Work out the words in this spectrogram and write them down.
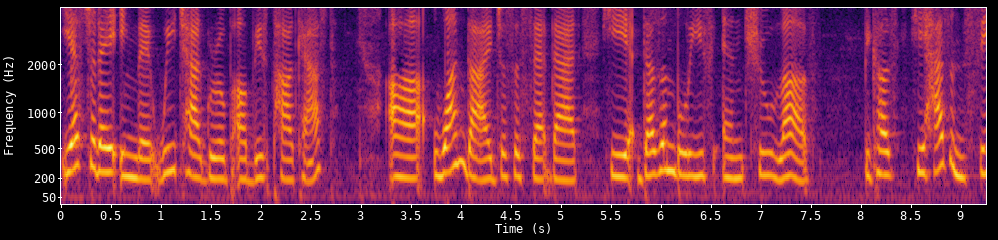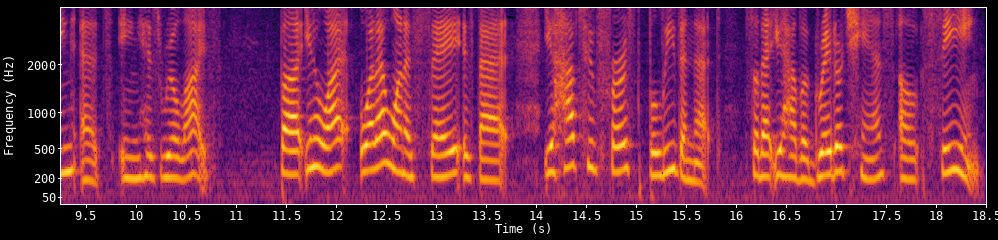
yesterday in the WeChat group of this podcast, uh, one guy just said that he doesn't believe in true love because he hasn't seen it in his real life. But you know what? What I want to say is that you have to first believe in it so that you have a greater chance of seeing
